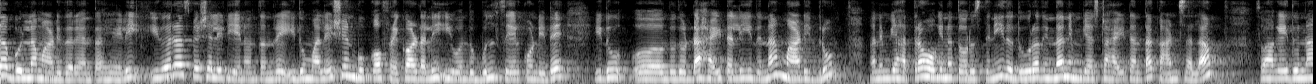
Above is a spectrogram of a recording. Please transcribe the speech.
ದೊಡ್ಡ ಬುಲ್ನ ಮಾಡಿದ್ದಾರೆ ಅಂತ ಹೇಳಿ, ಇದರ ಸ್ಪೆಷಾಲಿಟಿ ಏನು ಅಂತಂದರೆ, ಇದು ಮಲೇಷಿಯನ್ ಬುಕ್ ಆಫ್ ರೆಕಾರ್ಡಲ್ಲಿ ಈ ಒಂದು ಬುಲ್ ಸೇರಿಕೊಂಡಿದೆ. ಇದು ಒಂದು ದೊಡ್ಡ ಹೈಟಲ್ಲಿ ಇದನ್ನು ಮಾಡಿದ್ರು. ನಾನು ನಿಮಗೆ ಹತ್ತಿರ ಹೋಗಿನೂ ತೋರಿಸ್ತೀನಿ. ಇದು ದೂರದಿಂದ ನಿಮಗೆ ಅಷ್ಟು ಹೈಟ್ ಅಂತ ಕಾಣಿಸಲ್ಲ. ಸೊ ಹಾಗೆ ಇದನ್ನು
